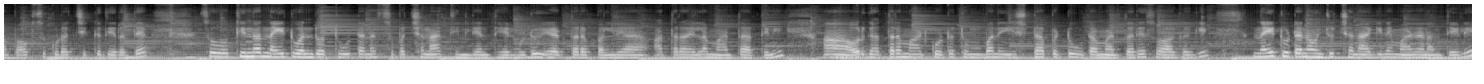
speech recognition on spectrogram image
ಆ ಬಾಕ್ಸು ಕೂಡ ಚಿಕ್ಕದಿರುತ್ತೆ. ಸೊ ತಿನ್ನೋದು ನೈಟ್ ಒಂದು ಹೊತ್ತು ಊಟನ ಸ್ವಲ್ಪ ಚೆನ್ನಾಗಿ ತಿನ್ನಲಿ ಅಂತ ಹೇಳ್ಬಿಟ್ಟು ಎರಡು ಥರ ಪಲ್ಯ ಆ ಥರ ಎಲ್ಲ ಮಾಡ್ತಾ ಇರ್ತೀನಿ. ಅವ್ರಿಗೆ ಆ ಥರ ಮಾಡಿಕೊಟ್ರೆ ತುಂಬಾ ಇಷ್ಟಪಟ್ಟು ಊಟ ಮಾಡ್ತಾರೆ. ಸೊ ಹಾಗಾಗಿ ನೈಟ್ ಊಟನ ಒಂಚೂರು ಚೆನ್ನಾಗಿನೇ ಮಾಡೋಣ ಅಂತೇಳಿ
